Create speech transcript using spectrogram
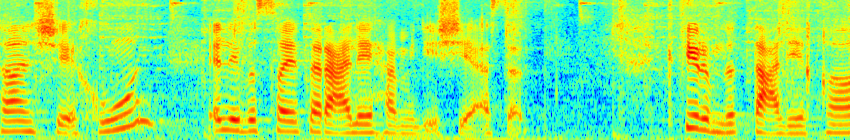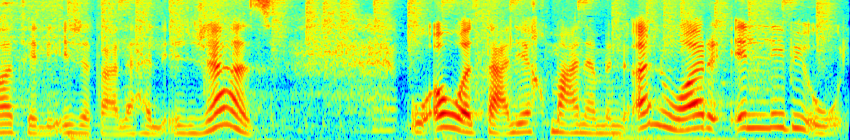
خان شيخون اللي بتسيطر عليها ميليشيا أسد. كثير من التعليقات اللي إجت على هالإنجاز. وأول تعليق معنا من أنور اللي بيقول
